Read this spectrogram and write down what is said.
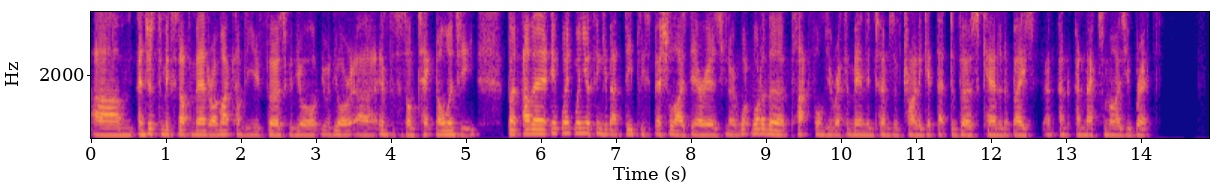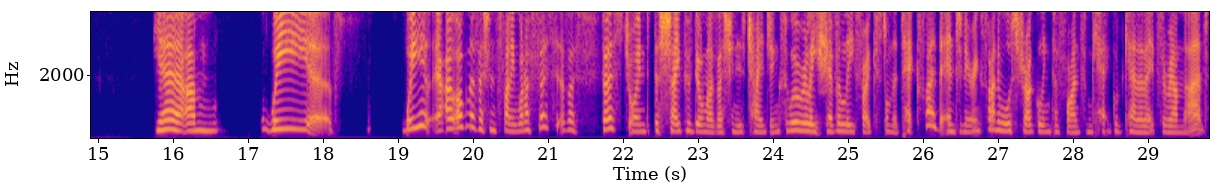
Um, and just to mix it up, Amanda, I might come to you first with your with your uh, emphasis on technology. But are there when, when you're thinking about deeply specialized areas, you know, what what are the platforms you recommend in terms of trying to get that diverse candidate base and, and, and maximize your breadth? Yeah, um, we uh, we our organization's funny. When i first as i first joined the shape of the organization is changing. So we're really heavily focused on the tech side the engineering side and we are struggling to find some good candidates around that.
